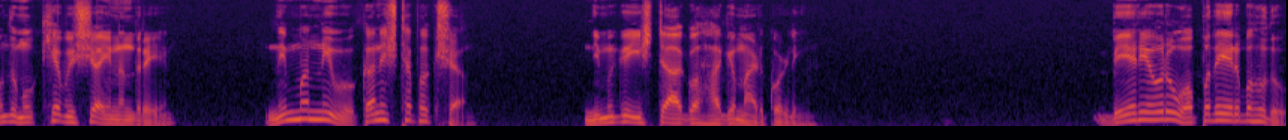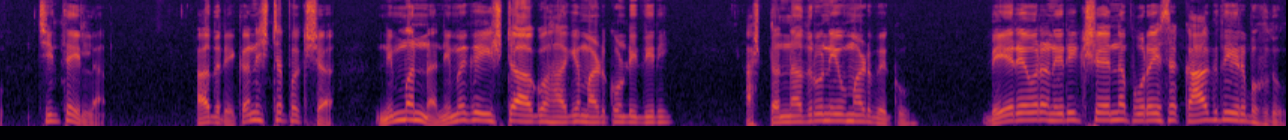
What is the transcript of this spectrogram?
ಒಂದು ಮುಖ್ಯ ವಿಷಯ ಏನಂದರೆ, ನಿಮ್ಮನ್ನು ನೀವು ಕನಿಷ್ಠ ಪಕ್ಷ, ನಿಮಗೆ ಇಷ್ಟ ಆಗೋ ಹಾಗೆ ಮಾಡಿಕೊಳ್ಳಿ. ಬೇರೆಯವರು ಒಪ್ಪದೇ ಇರಬಹುದು, ಚಿಂತೆ ಇಲ್ಲ. ಆದರೆ ಕನಿಷ್ಠ ಪಕ್ಷ, ನಿಮ್ಮನ್ನು ನಿಮಗೆ ಇಷ್ಟ ಆಗೋ ಹಾಗೆ ಮಾಡಿಕೊಂಡಿದ್ದೀರಿ. ಅಷ್ಟನ್ನಾದರೂ ನೀವು ಮಾಡಬೇಕು. ಬೇರೆಯವರ ನಿರೀಕ್ಷೆಯನ್ನು ಪೂರೈಸೋಕ್ಕಾಗದೇ ಇರಬಹುದು.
